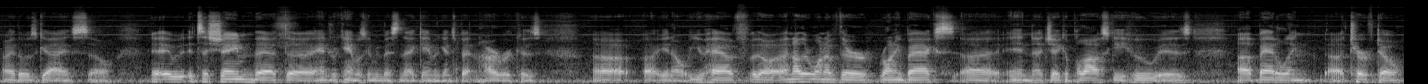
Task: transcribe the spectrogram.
by those guys. So it, it's a shame that uh, Andrew Campbell's going to be missing that game against Benton Harbor because. Uh, uh, you know, you have uh, another one of their running backs uh, in uh, Jacob Pulowski, who is battling turf toe,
